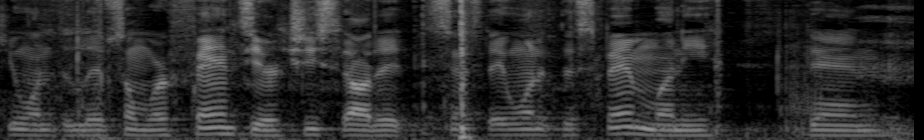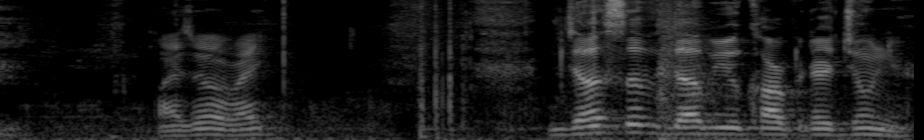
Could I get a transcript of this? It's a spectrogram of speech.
She wanted to live somewhere fancier. She thought it since they wanted to spend money, then might as well, right? Joseph W. Carpenter Jr.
